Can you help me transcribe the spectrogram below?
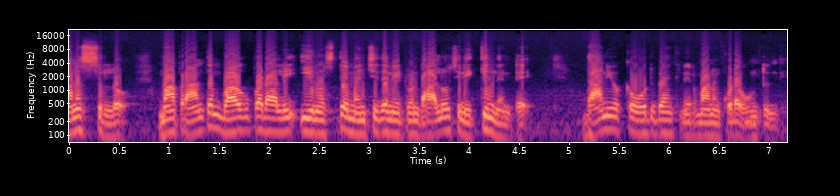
మనస్సుల్లో మా ప్రాంతం బాగుపడాలి ఈయన వస్తే మంచిదనేటువంటి ఆలోచన ఎక్కిందంటే దాని యొక్క ఓటు బ్యాంక్ నిర్మాణం కూడా ఉంటుంది.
